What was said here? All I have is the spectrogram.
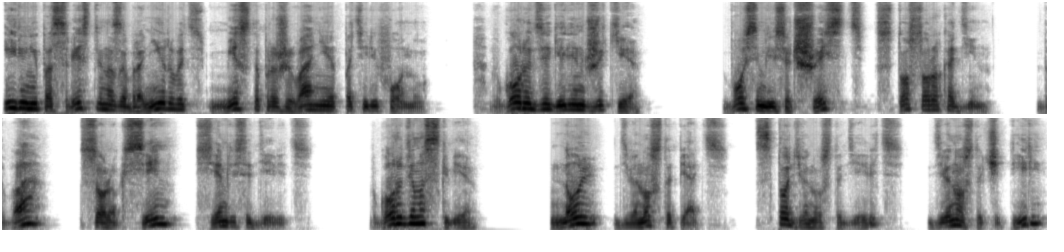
или непосредственно забронировать место проживания по телефону. В городе Геленджике 86 141 2 47 79. В городе Москве 095 199 94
